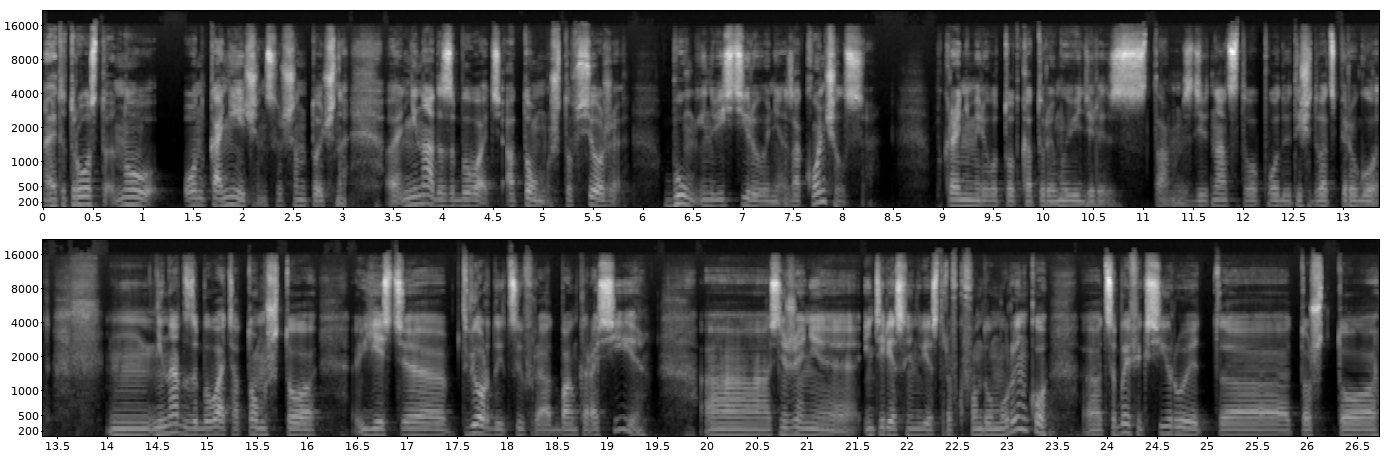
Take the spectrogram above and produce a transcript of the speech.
этот рост, ну, он конечен совершенно точно. Э, не надо забывать о том, что все же бум инвестирования закончился, по крайней мере, вот тот, который мы видели с, там, с 19 по 2021 год. Не надо забывать о том, что есть э, твердые цифры от Банка России, э, снижение интереса инвесторов к фондовому рынку, э, ЦБ фиксирует э, то, что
